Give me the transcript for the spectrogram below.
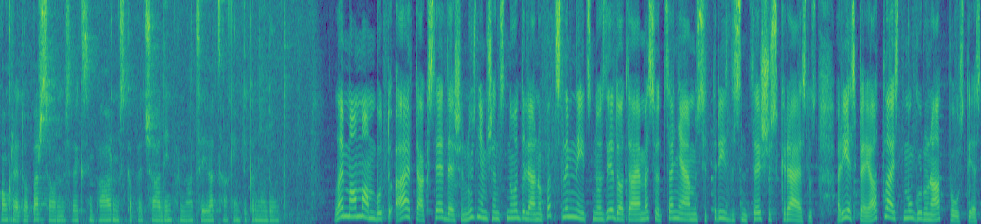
konkrēto personu mēs veiksim pārunas, kāpēc šāda informācija vecākiem tika nodota. Lai mamām būtu ērtāk sēdēšana uzņemšanas nodaļā, nu no pats slimnīcas no ziedotājiem esot saņēmusi 36 krēslus ar iespēju atlaist muguru un atpūsties.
